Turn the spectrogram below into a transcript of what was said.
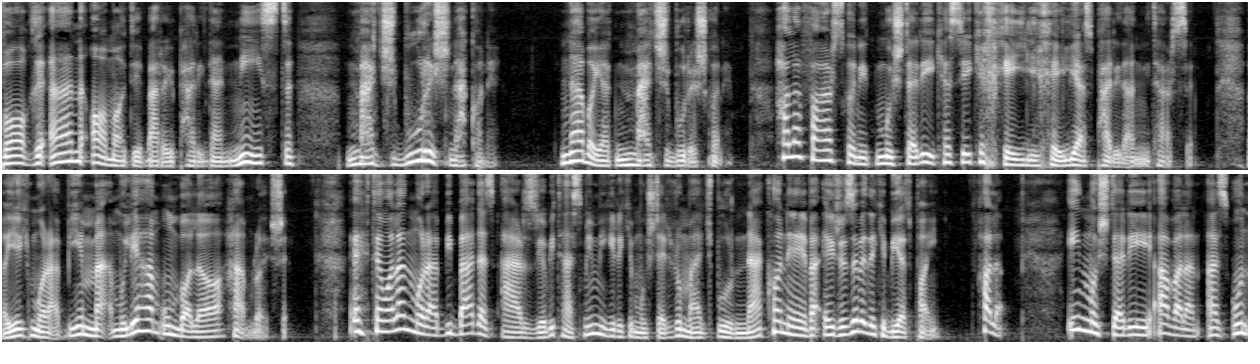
واقعا آماده برای پریدن نیست مجبورش نکنه. نباید مجبورش کنه. حالا فرض کنید مشتری کسی که خیلی خیلی از پریدن میترسه و یک مربی معمولی هم اون بالا همراهشه. احتمالا مربی بعد از ارزیابی تصمیم می‌گیره که مشتری رو مجبور نکنه و اجازه بده که بیاد پایین. حالا این مشتری اولا از اون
